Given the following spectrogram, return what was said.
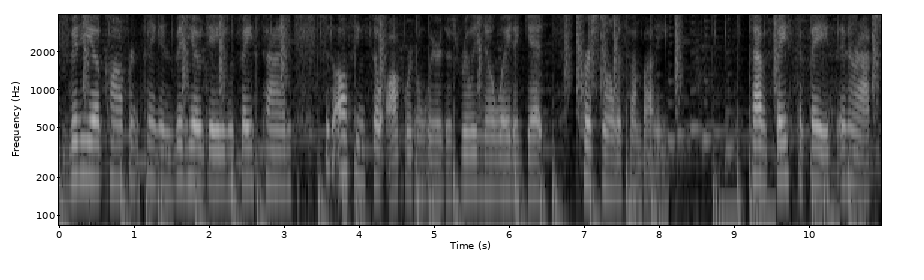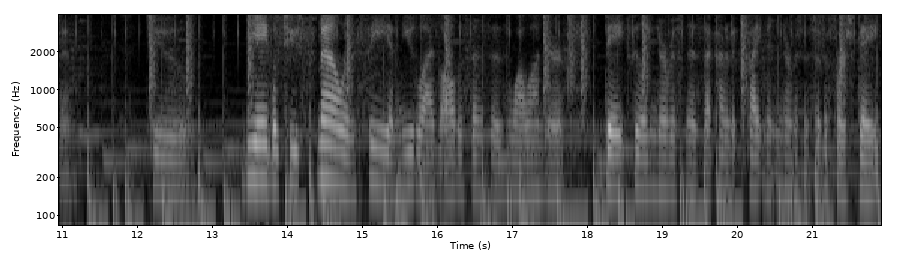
video conferencing and video dating, FaceTime? It just all seems so awkward and weird. There's really no way to get personal with somebody. To have a face to face interaction, to be able to smell and see and utilize all the senses while on your date, feeling nervousness, that kind of excitement and nervousness of the first date.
